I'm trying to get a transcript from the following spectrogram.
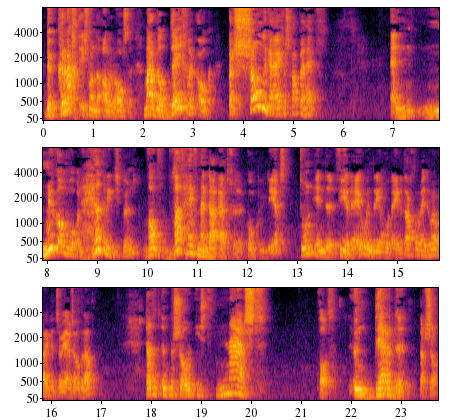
de kracht is van de Allerhoogste, maar wel degelijk ook persoonlijke eigenschappen heeft en nu komen we op een heel kritisch punt, want wat heeft men daaruit geconcludeerd? Toen in de vierde eeuw, in 381, weet u wel, waar ik het zojuist over had. Dat het een persoon is naast God. Een derde persoon.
